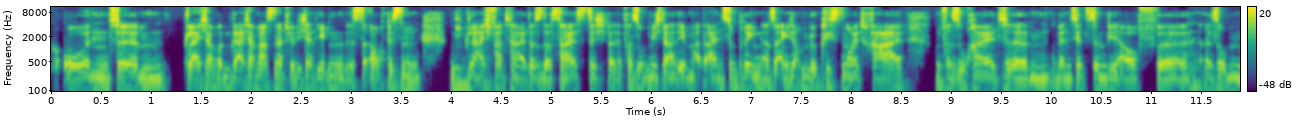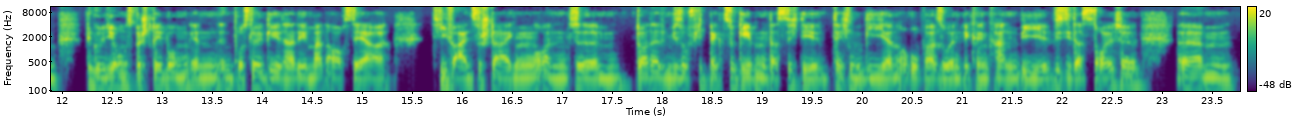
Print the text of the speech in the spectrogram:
und ähm, gleicher, gleichermaßen natürlich hat eben ist auch Wissen nie gleich verteilt. Also das heißt, ich versuche mich da halt eben halt einzubringen, also eigentlich auch möglichst neutral und versuche halt, ähm, wenn es jetzt irgendwie auf äh, also um Regulierungsbestrebungen in, in Brüssel geht, halt eben halt auch sehr tief einzusteigen und ähm, dort halt irgendwie so Feedback zu geben, dass sich die Technologie hier in Europa so entwickeln kann, wie, wie sie das sollte. Ähm,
